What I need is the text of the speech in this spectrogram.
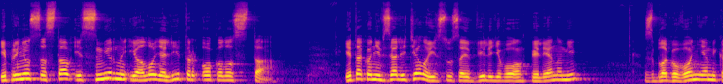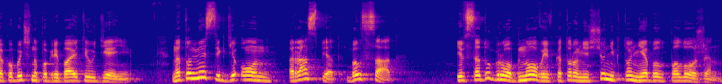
и принес состав из смирны и алоя литр около ста. И так они взяли тело Иисуса и обвили его пеленами, с благовониями, как обычно погребают иудеи. На том месте, где он распят, был сад, и в саду гроб новый, в котором еще никто не был положен.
